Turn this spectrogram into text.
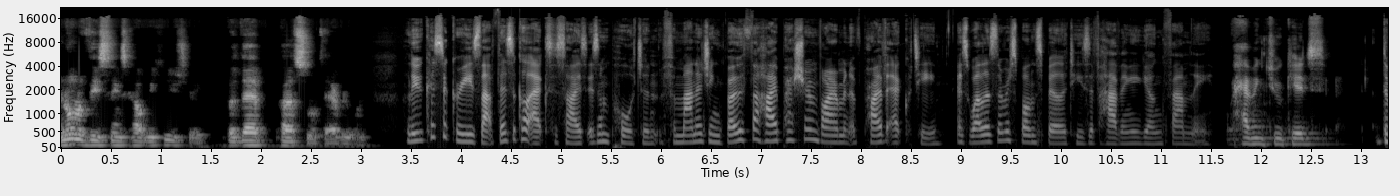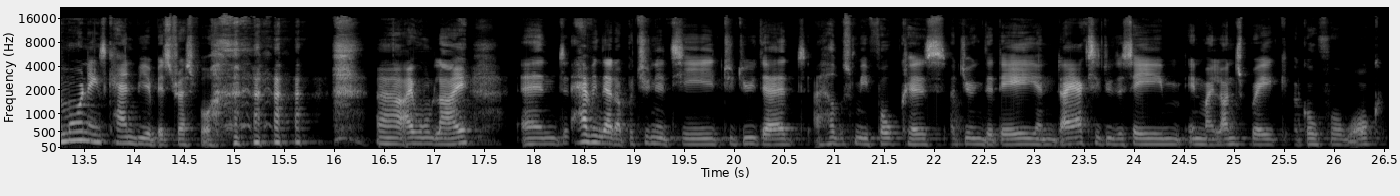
And all of these things help me hugely, but they're personal to everyone. Lucas agrees that physical exercise is important for managing both the high pressure environment of private equity as well as the responsibilities of having a young family. Having two kids, the mornings can be a bit stressful. uh, I won't lie. And having that opportunity to do that helps me focus during the day. And I actually do the same in my lunch break, I go for a walk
